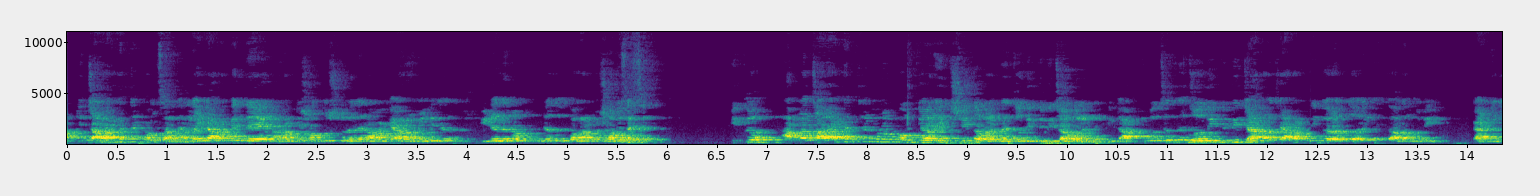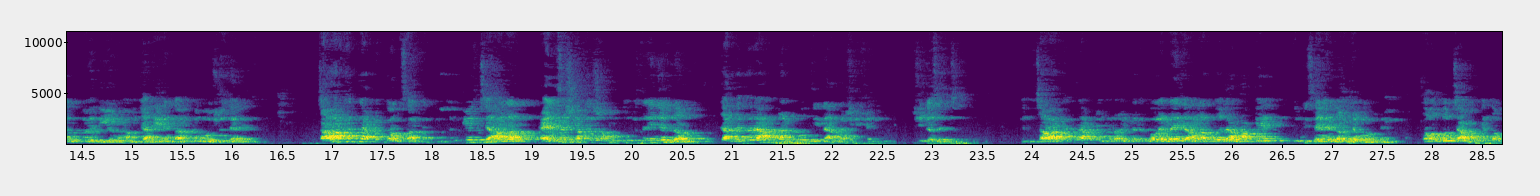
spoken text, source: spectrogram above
আপনি চাওয়ার ক্ষেত্রে পৌঁছান আল্লাহ এটা আমাকে দেন, আমাকে সন্তুষ্ট করে দেন, আমাকে আরও বেশি দেন, এটা দেন এটা দেন, বলার সবই চাইছেন। কিন্তু আপনার চাওয়ার ক্ষেত্রে কোনো কমতি হয় সেটা বলেন না, যদি তুমি চাও বলেন কিন্তু আপনি বলছেন যে যদি তুমি জানো যে আমার কি করার দরকার কিন্তু আল্লাহ তুমি কার্যকর করে দিও আমি জানি না তো বসে দেন চাওয়ার ক্ষেত্রে আপনি চান কিন্তু কি হচ্ছে, আল্লাহ এলমের সাথে সম্পর্কিত এই জন্য যাতে করে আপনার ক্ষতি না হয় সেটা সেটা আমাকে তুমি চাইলে দরজা বলবেন তখন আমাকে দাও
